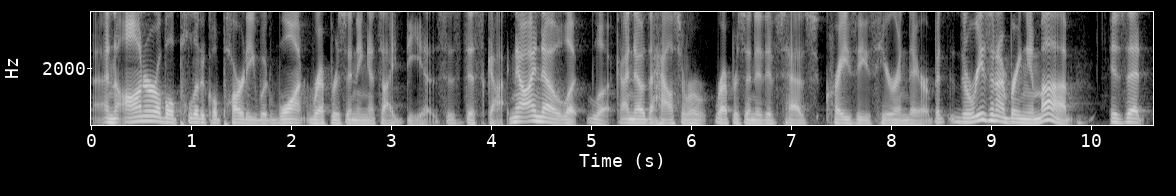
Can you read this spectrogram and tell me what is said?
an honorable political party would want representing its ideas is this guy. Now I know, look, look, I know the House of Representatives has crazies here and there, but the reason I bring him up is that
